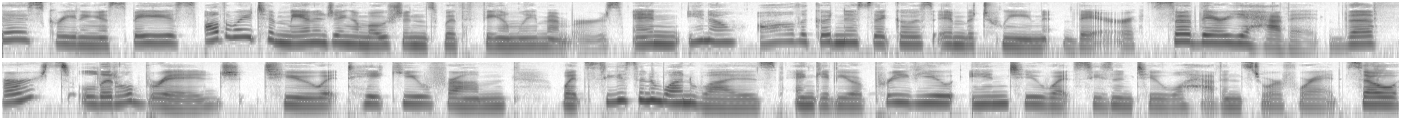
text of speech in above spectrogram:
practice, creating a space, all the way to managing emotions with family members, and you know, all the goodness that goes in between there. So, there you have it. The first little bridge to take you from what season one was and give you a preview into what season two will have in store for it. So,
